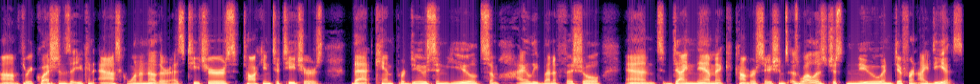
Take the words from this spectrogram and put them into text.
um, three questions that you can ask one another as teachers talking to teachers that can produce and yield some highly beneficial and dynamic conversations, as well as just new and different ideas.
